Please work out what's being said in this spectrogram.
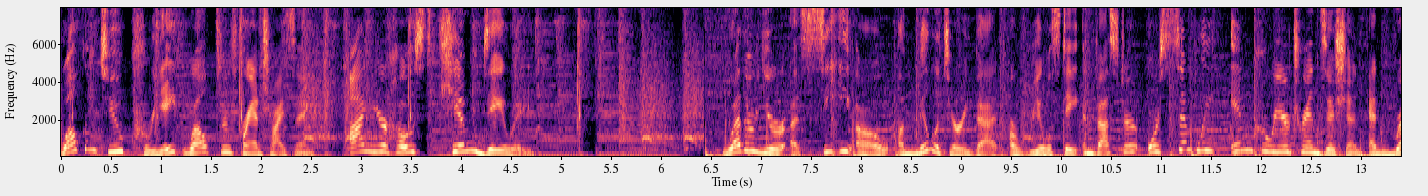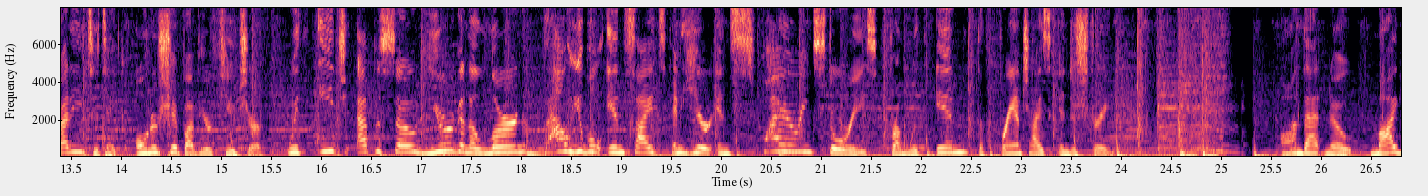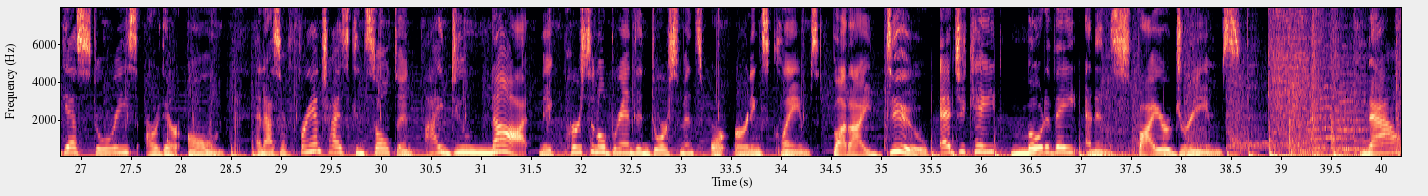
Welcome to Create Wealth Through Franchising. I'm your host, Kim Daly. Whether you're a CEO, a military vet, a real estate investor, or simply in career transition and ready to take ownership of your future, with each episode, you're going to learn valuable insights and hear inspiring stories from within the franchise industry. On that note, my guest stories are their own. And as a franchise consultant, I do not make personal brand endorsements or earnings claims, but I do educate, motivate, and inspire dreams. Now,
